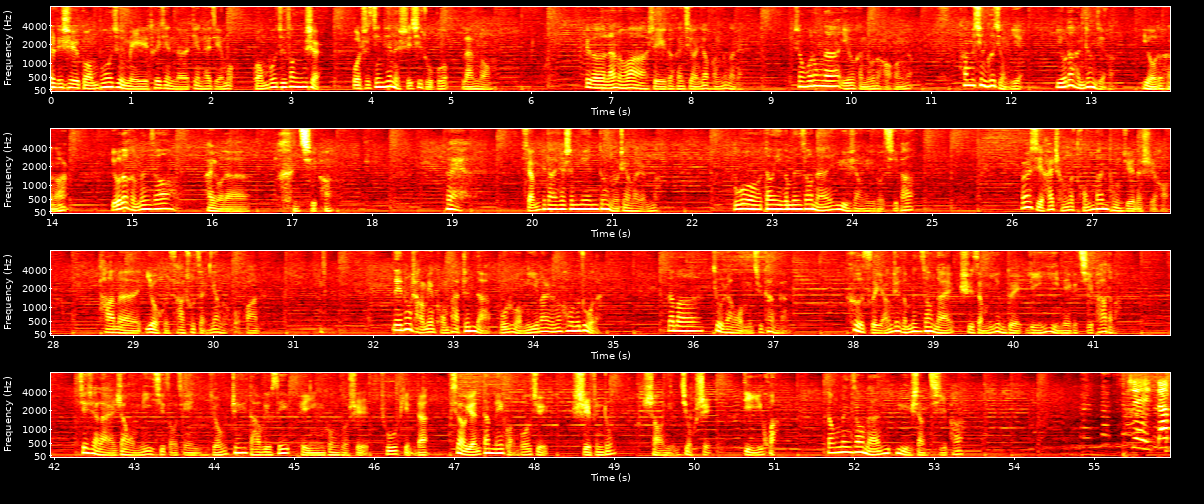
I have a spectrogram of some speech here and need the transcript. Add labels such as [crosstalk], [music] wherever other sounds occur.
这里是广播剧每日推荐的电台节目《广播剧放映室》，我是今天的实习主播蓝龙。这个蓝龙啊，是一个很喜欢交朋友的人，生活中呢也有很多的好朋友，他们性格迥异，有的很正经，有的很二，有的很闷骚，还有的很奇葩。哎呀，想必大家身边都有这样的人吧？不过，当一个闷骚男遇上了一朵奇葩，而且还成了同班同学的时候，他们又会擦出怎样的火花呢？[laughs] 那种场面恐怕真的不是我们一般人能 hold 得住的。那么，就让我们去看看贺子阳这个闷骚男是怎么应对林毅那个奇葩的吧。接下来，让我们一起走进由 JWC 配音工作室出品的校园耽美广播剧《十分钟少年旧事》第一话：当闷骚男遇上奇葩。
